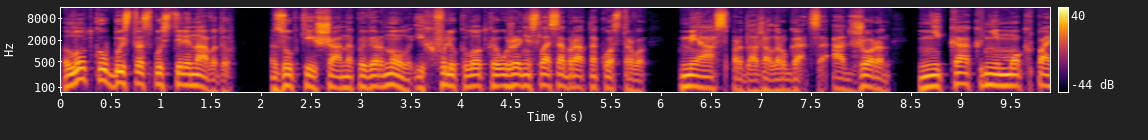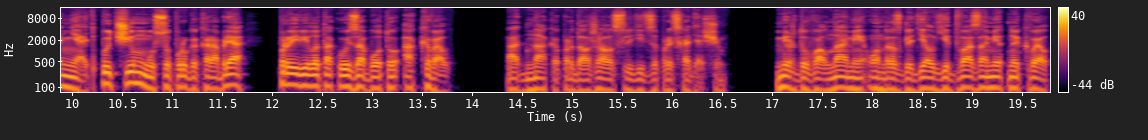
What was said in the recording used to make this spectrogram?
Лодку быстро спустили на воду. Зуб Кейшана повернул, их флюк-лодка уже неслась обратно к острову. Миас продолжал ругаться, а Джоран никак не мог понять, почему супруга корабля проявила такую заботу о Квел. Однако продолжала следить за происходящим. Между волнами он разглядел едва заметную Квел,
